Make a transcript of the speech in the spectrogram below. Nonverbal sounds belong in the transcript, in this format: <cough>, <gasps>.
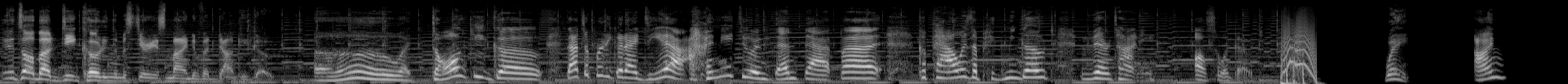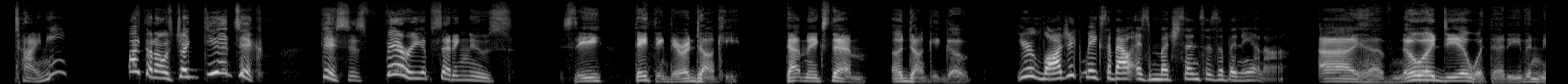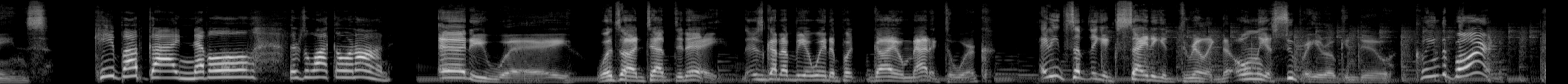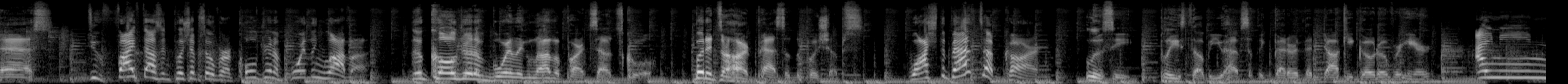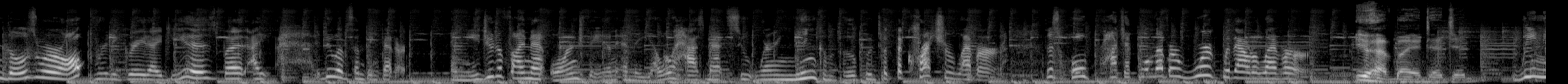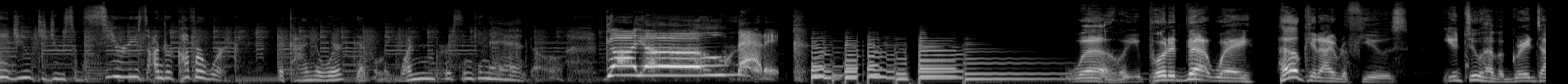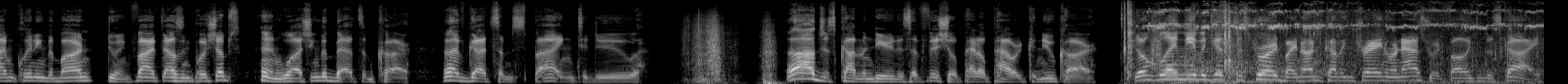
It's all about decoding the mysterious mind of a donkey goat. Oh, a donkey goat. That's a pretty good idea. <laughs> I need to invent that, but Kapow is a pygmy goat. They're tiny. Also a goat. Wait, I'm tiny? I thought I was gigantic. This is very upsetting news. See? They think they're a donkey. That makes them a donkey goat. Your logic makes about as much sense as a banana. I have no idea what that even means. Keep up, Guy Neville. There's a lot going on. Anyway, what's on tap today? There's gotta be a way to put Guy-O-Matic to work. I need something exciting and thrilling that only a superhero can do. Clean the barn. Pass. Do 5,000 push ups over a cauldron of boiling lava. The cauldron of boiling lava part sounds cool, but it's a hard pass on the push ups. Wash the bathtub car. Lucy, please tell me you have something better than Donkey Goat over here. I mean, those were all pretty great ideas, but I, I do have something better. I need you to find that orange van and the yellow hazmat suit wearing nincompoop who took the crusher lever. This whole project will never work without a lever. You have my attention. We need you to do some serious undercover work. The kind of work that only one person can handle. Guy-O-Matic! Well, you put it that way, how can I refuse? You two have a great time cleaning the barn, doing 5,000 push ups, and washing the bathtub car. I've got some spying to do. I'll just commandeer this official pedal powered canoe car. Don't blame me if it gets destroyed by an oncoming train or an asteroid falling from the sky.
